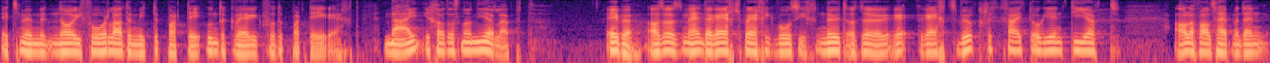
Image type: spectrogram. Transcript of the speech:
jetzt müssen wir neu vorladen mit der Partei, Unterquerung von der Parteirecht. Nein, ich habe das noch nie erlebt. Eben, also wir haben eine Rechtsprechung, die sich nicht an der Re Rechtswirklichkeit orientiert. Allenfalls hat man dann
